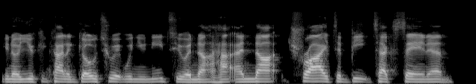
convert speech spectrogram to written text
you know you can kind of go to it when you need to and not ha- and not try to beat Texas A&M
